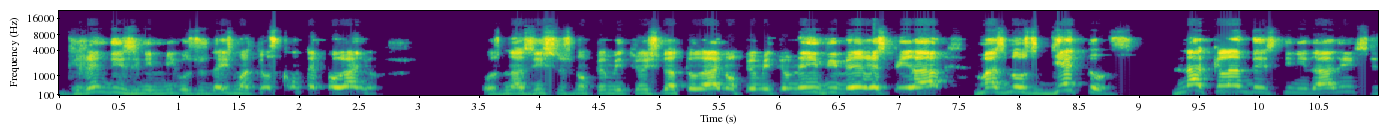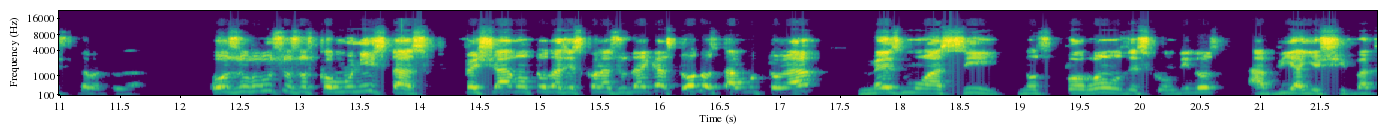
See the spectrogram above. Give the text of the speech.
Grandes inimigos do judaísmo, até os contemporâneos. Os nazistas não permitiam estudar não permitiam nem viver, respirar, mas nos guetos, na clandestinidade, se estudava Torá. Os russos, os comunistas, fecharam todas as escolas judaicas, todos Talmud Torá, mesmo assim, nos porões escondidos, havia yeshivat,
